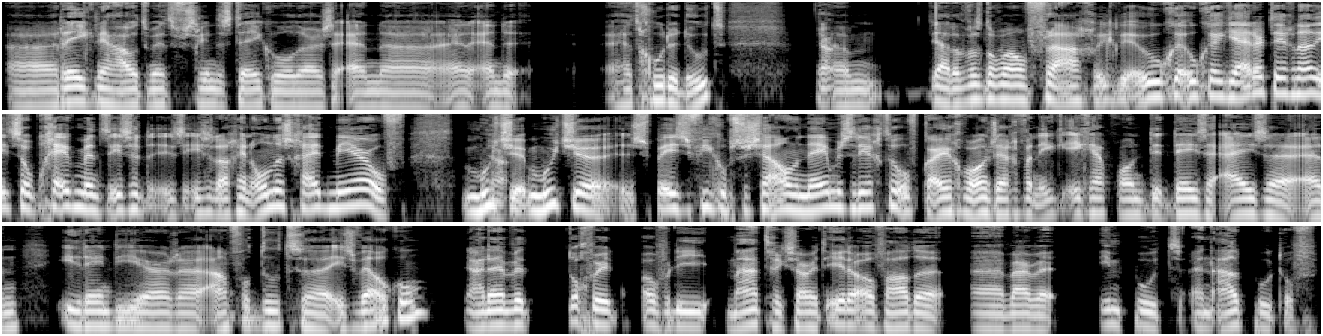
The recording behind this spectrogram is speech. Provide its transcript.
eh, rekening houdt met verschillende stakeholders en, eh, en, en de, het goede doet. Ja. Ehm, ja, dat was nog wel een vraag. Ik, hoe, hoe kijk jij daar tegenaan? Iets op een gegeven moment is er, is, is er dan geen onderscheid meer? Of moet, je, moet je specifiek op sociaal ondernemers richten? Of kan je gewoon zeggen van ik, ik heb gewoon deze eisen en iedereen die er eh, aan voldoet eh, is welkom? Ja, dan hebben we het toch weer over die matrix waar we het eerder over hadden, eh, waar we input en output of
